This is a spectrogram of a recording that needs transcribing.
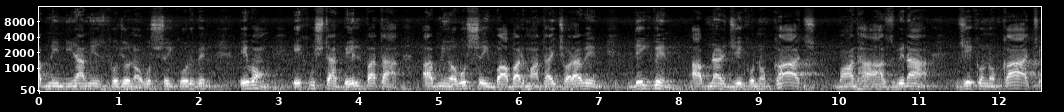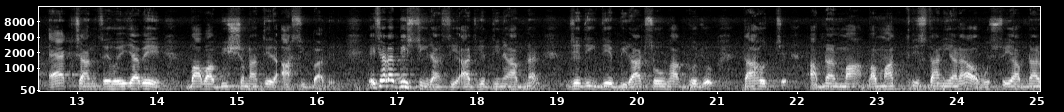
আপনি নিরামিষ ভোজন অবশ্যই করবেন এবং একুশটা বেলপাতা আপনি অবশ্যই বাবার মাথায় ছড়াবেন। দেখবেন আপনার যে কোনো কাজ বাঁধা আসবে না। যে কোনো কাজ এক চান্সে হয়ে যাবে বাবা বিশ্বনাথের আশীর্বাদে। এছাড়া বৃশ্চিক রাশি, আজকের দিনে আপনার যেদিক দিয়ে বিরাট সৌভাগ্যযোগ, তা হচ্ছে আপনার মা বা মাতৃস্থানীয়রা অবশ্যই আপনার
